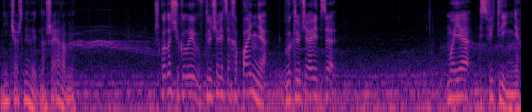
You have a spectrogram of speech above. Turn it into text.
нічого ж не видно, що я роблю. Шкода, що коли включається хапання, виключається моє світління.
